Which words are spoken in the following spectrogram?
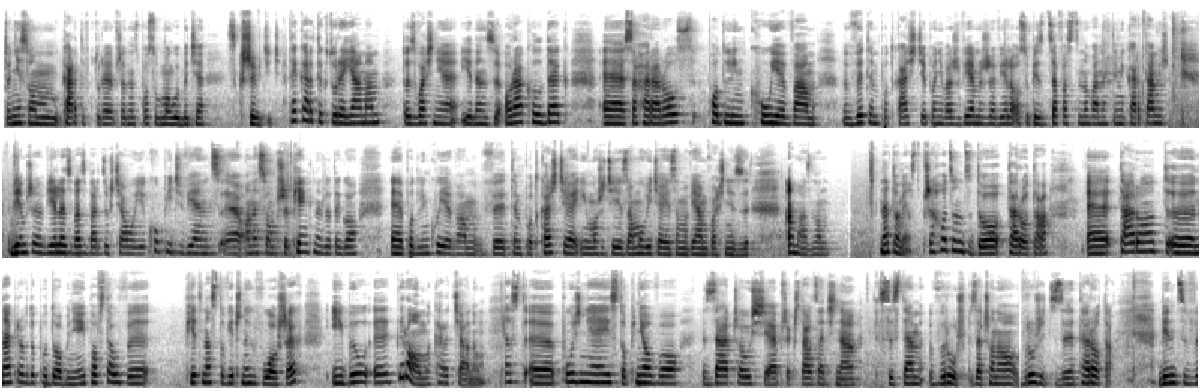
to nie są karty, w które w żaden sposób mogłyby cię skrzywdzić. Te karty, które ja mam, to jest właśnie jeden z Oracle Deck. E, Sahara Rose podlinkuję Wam w tym podcaście, ponieważ wiem, że wiele osób jest zafascynowanych tymi kartami. Wiem, że wiele z Was bardzo chciało je kupić, więc e, one są przepiękne, dlatego e, podlinkuję Wam w tym podcaście i możecie je zamówić. Ja je zamawiałam właśnie z Amazon. Natomiast przechodząc do tarota, tarot najprawdopodobniej powstał w XV-wiecznych Włoszech i był e, grom karcianą. Natomiast e, później stopniowo zaczął się przekształcać na system wróżb. Zaczęto wróżyć z tarota. Więc w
